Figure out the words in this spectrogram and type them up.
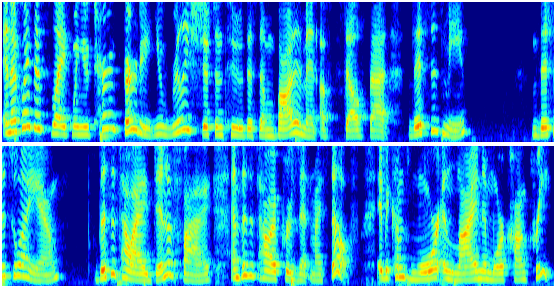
And I equate this like when you turn 30, you really shift into this embodiment of self that this is me, this is who I am, this is how I identify, and this is how I present myself. It becomes more in line and more concrete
